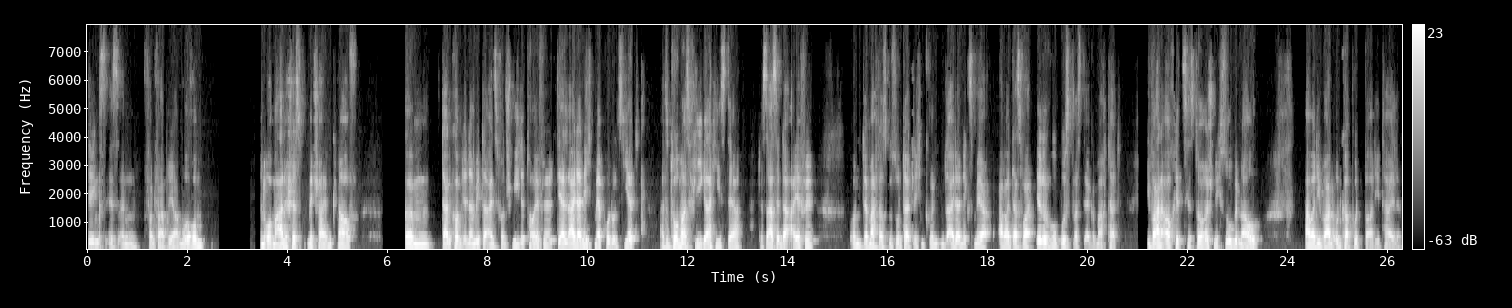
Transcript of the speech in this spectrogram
links ist ein von Fabri Amorum, ein romanisches mit Scheibenknauf. Ähm, dann kommt in der Mitte eins von Schmiedeteufel, der leider nicht mehr produziert. Also Thomas Flieger hieß der, der saß in der Eifel und der macht aus gesundheitlichen Gründen leider nichts mehr. Aber das war irre robust, was der gemacht hat. Die waren auch jetzt historisch nicht so genau, aber die waren unkaputtbar, die Teile.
